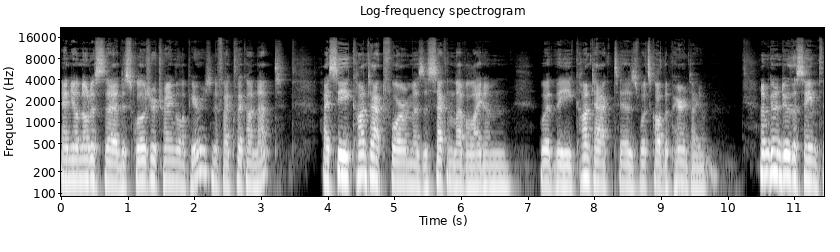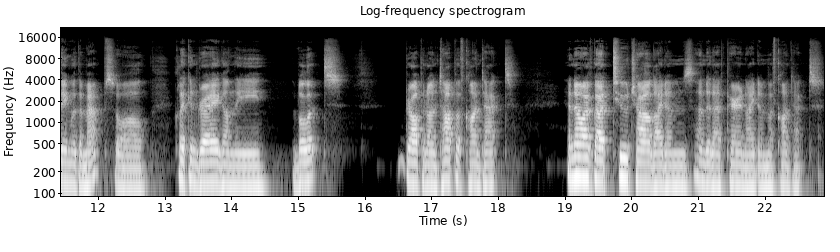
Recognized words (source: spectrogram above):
And you'll notice the disclosure triangle appears. And if I click on that, I see contact form as a second level item with the contact as what's called the parent item. And I'm going to do the same thing with the map. So I'll click and drag on the bullet, drop it on top of contact. And now I've got two child items under that parent item of contact.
